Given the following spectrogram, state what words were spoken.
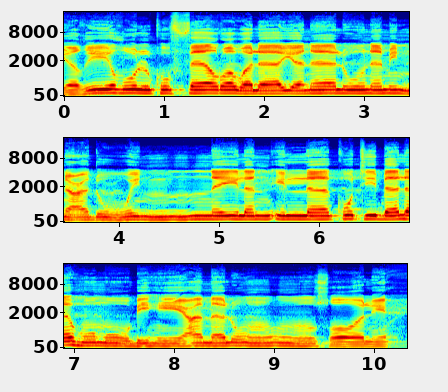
يغيظ الكفار ولا ينالون من عدو نيلا إلا كتب لهم به عمل صالح.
